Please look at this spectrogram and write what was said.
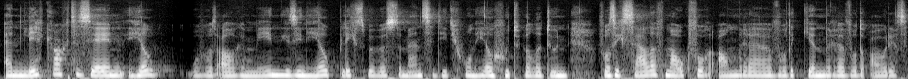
En leerkrachten zijn heel over het algemeen gezien heel plichtsbewuste mensen die het gewoon heel goed willen doen. Voor zichzelf, maar ook voor anderen, voor de kinderen, voor de ouders.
